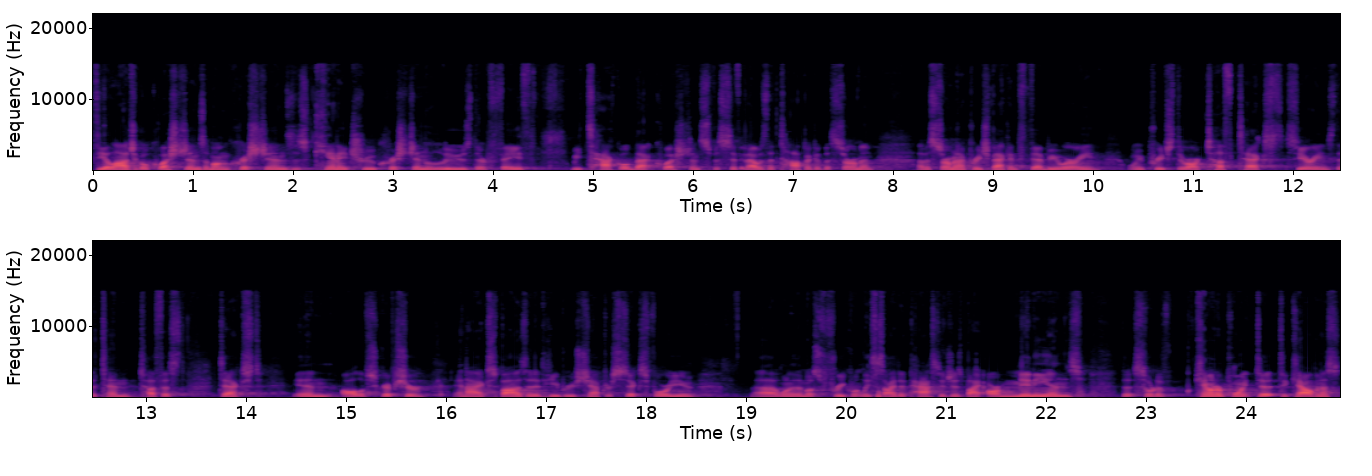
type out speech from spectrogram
theological questions among Christians is can a true Christian lose their faith? We tackled that question specifically. That was the topic of the sermon, of a sermon I preached back in February when we preached through our tough text series, the 10 toughest texts in all of Scripture. And I exposited Hebrews chapter 6 for you, uh, one of the most frequently cited passages by Arminians that sort of counterpoint to, to Calvinists,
